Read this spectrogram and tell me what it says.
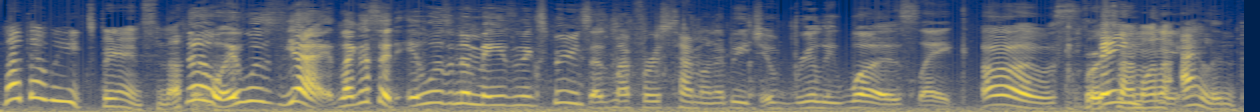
Not that we experienced nothing. No, it was yeah. Like I said, it was an amazing experience. As my first time on a beach, it really was. Like oh, first time on an island.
